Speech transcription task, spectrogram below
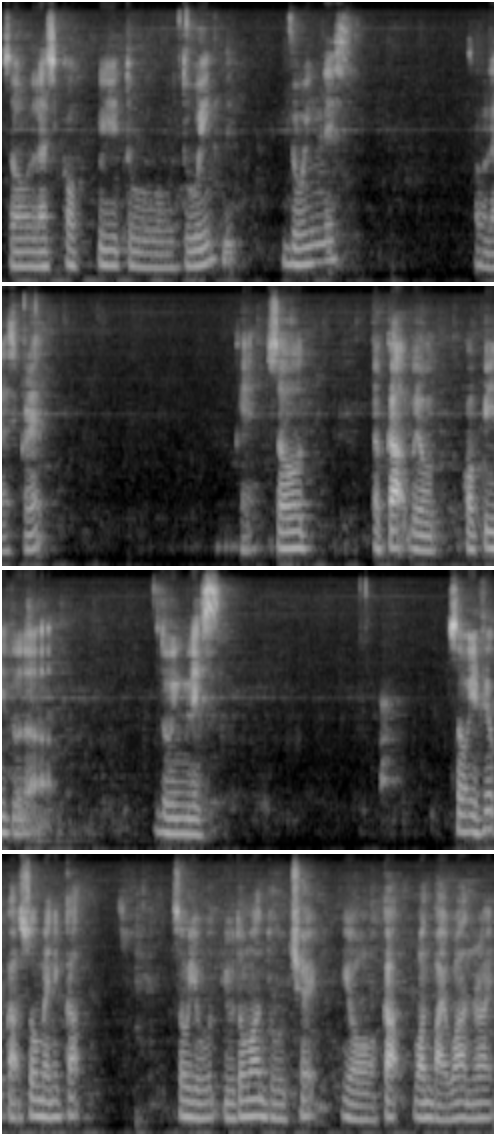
So let's copy to doing doing this. So let's create. Okay so the card will copy to the doing list. So if you got so many card so you you don't want to check your card one by one right?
